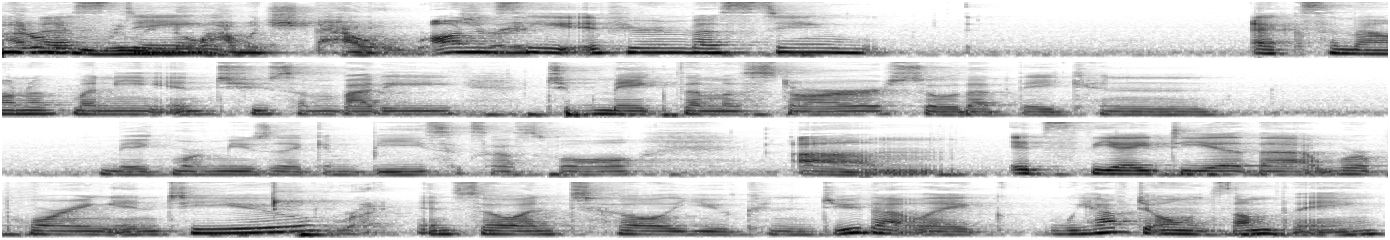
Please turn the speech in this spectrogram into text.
i don't even really know how much how it works honestly right? if you're investing x amount of money into somebody to make them a star so that they can make more music and be successful um, it's the idea that we're pouring into you, Right. And so until you can do that, like we have to own something,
